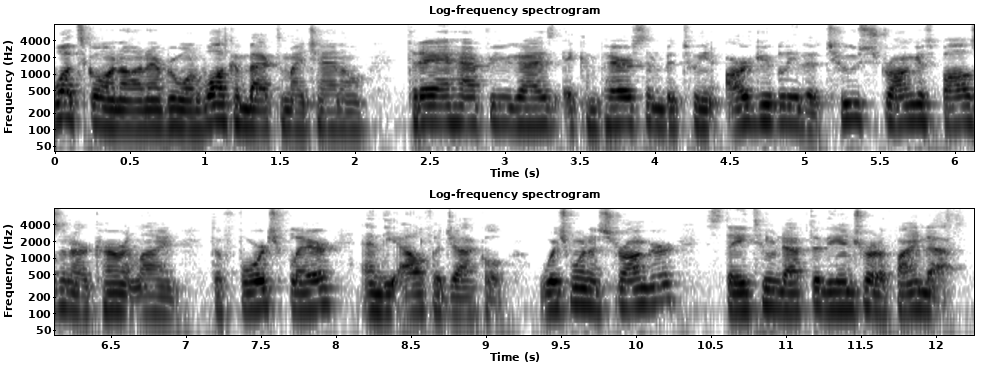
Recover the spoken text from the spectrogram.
What's going on everyone? Welcome back to my channel. Today I have for you guys a comparison between arguably the two strongest balls in our current line, the Forge Flare and the Alpha Jackal. Which one is stronger? Stay tuned after the intro to find out.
